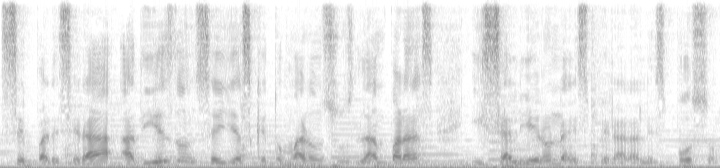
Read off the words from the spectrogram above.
se parecerá a diez doncellas que tomaron sus lámparas y salieron a esperar al esposo.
